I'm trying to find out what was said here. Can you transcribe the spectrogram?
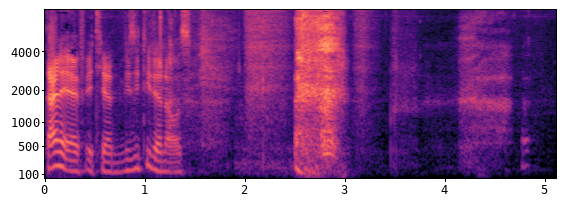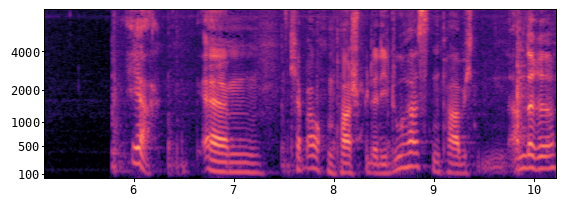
Deine Elf, Etienne, wie sieht die denn aus? Ja. Ähm, ich habe auch ein paar Spieler, die du hast. Ein paar habe ich andere.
